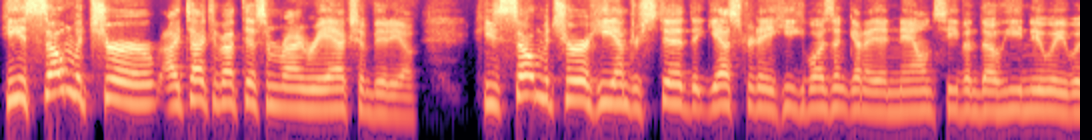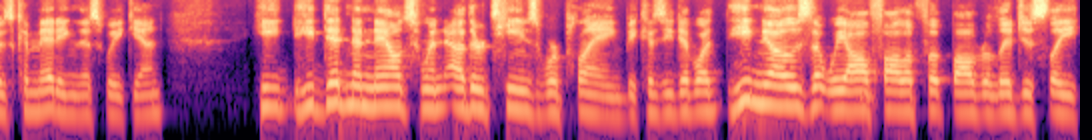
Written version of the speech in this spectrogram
He is so mature. I talked about this in my reaction video. He's so mature. He understood that yesterday he wasn't going to announce, even though he knew he was committing this weekend he he didn't announce when other teams were playing because he did what he knows that we all follow football religiously.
